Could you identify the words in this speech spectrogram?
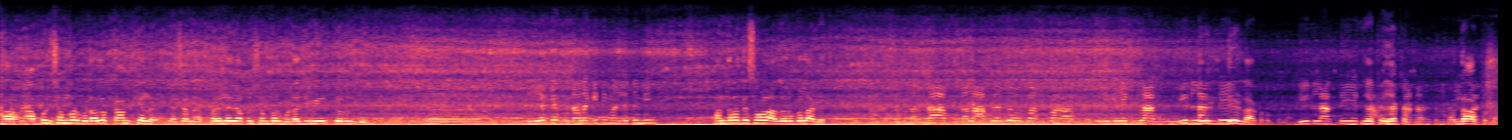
हा आपण शंभर फुटाला काम केलं त्याच्यानं पहिलं आपण शंभर फुटाची विहीर करून देऊ. एका फुटाला किती म्हणले तुम्ही? पंधरा ते सोळा हजार रुपये लागत दहा फुटाला आपल्या जवळपास पा- एक एक लाख दीड लाख दीड ते दीड लाख रुपये. दीड लाख ते एक एक लाख एका साठ- समजा एक दहा लाख. फुटा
